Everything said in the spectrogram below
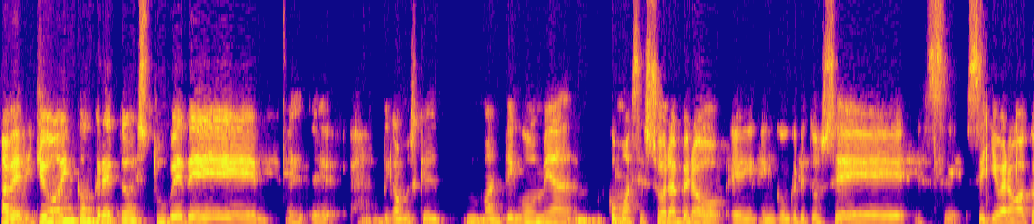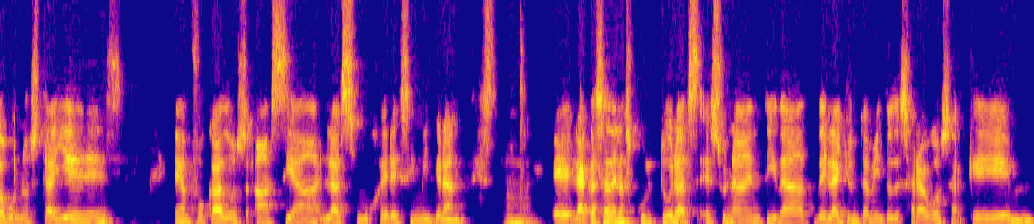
A ver, yo en concreto estuve de, eh, eh, digamos que mantengo como asesora, pero en, concreto se, se, llevaron a cabo unos talleres enfocados hacia las mujeres inmigrantes. Mm. Eh, la Casa de las Culturas es una entidad del Ayuntamiento de Zaragoza que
